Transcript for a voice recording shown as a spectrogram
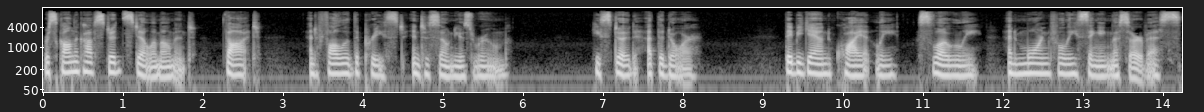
Raskolnikov stood still a moment, thought, and followed the priest into Sonia's room. He stood at the door. They began quietly, slowly, and mournfully singing the service.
